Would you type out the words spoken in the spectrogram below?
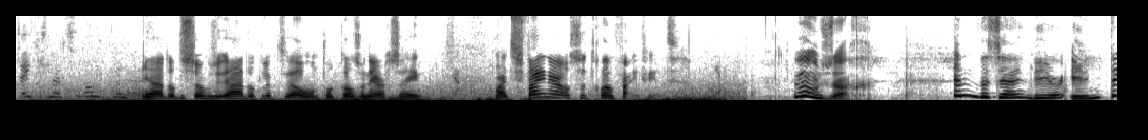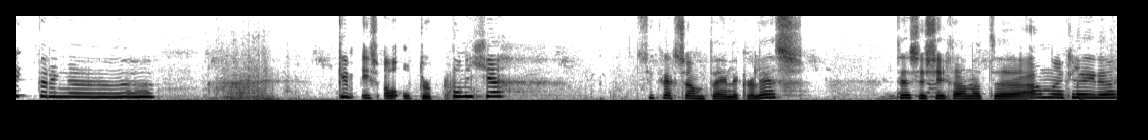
steeds naar het strand kunnen. Ja, dat is sowieso. Ja, dat lukt wel, want dan kan ze nergens heen. Ja. Maar het is fijner als ze het gewoon fijn vindt. Woensdag. En we zijn weer in Teteringen. Kim is al op haar ponnetje. Dus die krijgt zo meteen lekker les. Tess is zich aan het eh, aankleden.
